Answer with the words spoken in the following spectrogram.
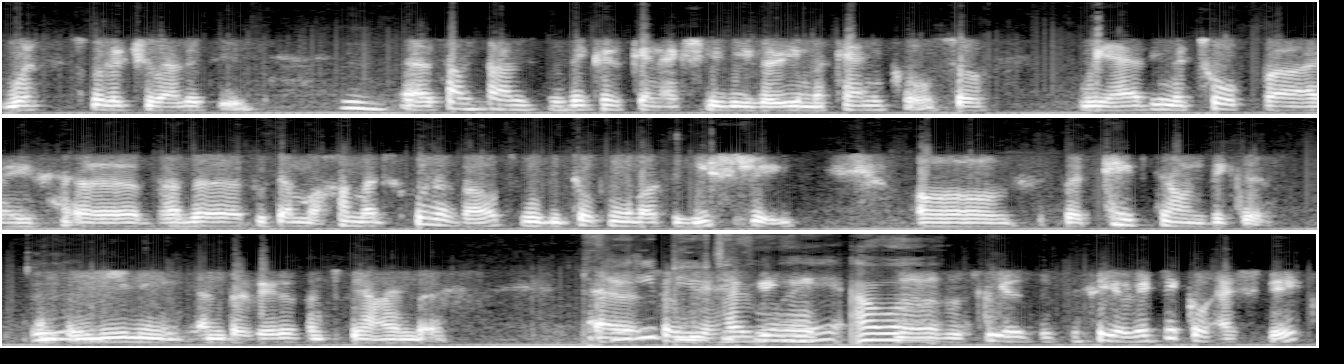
with spirituality. Uh, sometimes the zikr can actually be very mechanical. So we're having a talk by uh, Brother Buddha Muhammad Khunavalt. We'll be talking about the history of the Cape Town zikr and the meaning and the relevance behind this. Very so we're having eh? The, the theoretical aspect,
